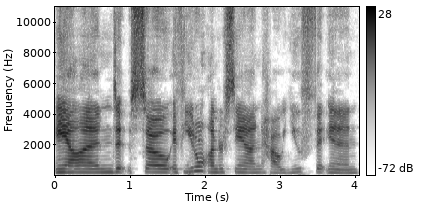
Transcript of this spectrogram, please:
And so if you don't understand how you fit in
